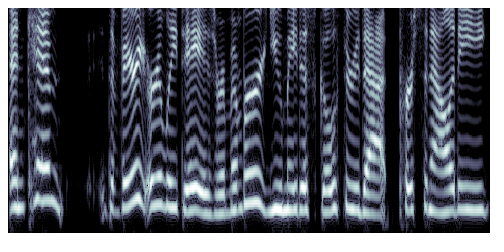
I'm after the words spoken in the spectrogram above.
And Kim, the very early days, remember you made us go through that personality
